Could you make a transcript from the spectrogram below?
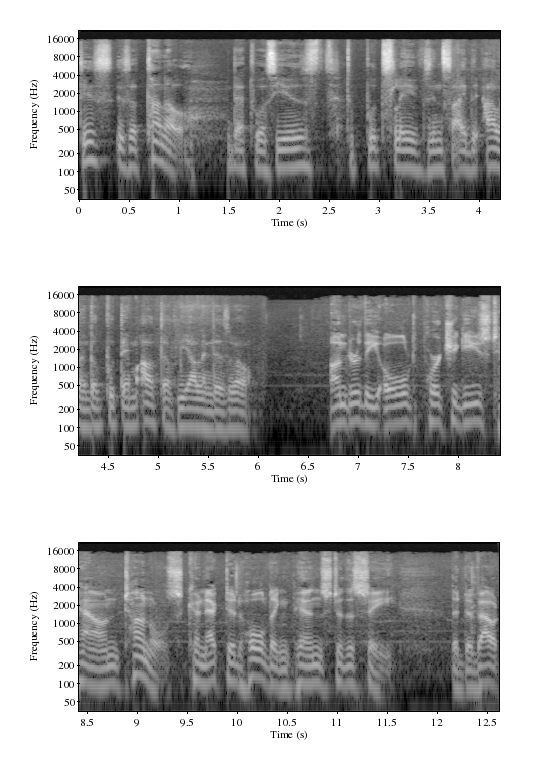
This is a tunnel that was used to put slaves inside the island or put them out of the island as well. Under the old Portuguese town, tunnels connected holding pens to the sea. The devout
